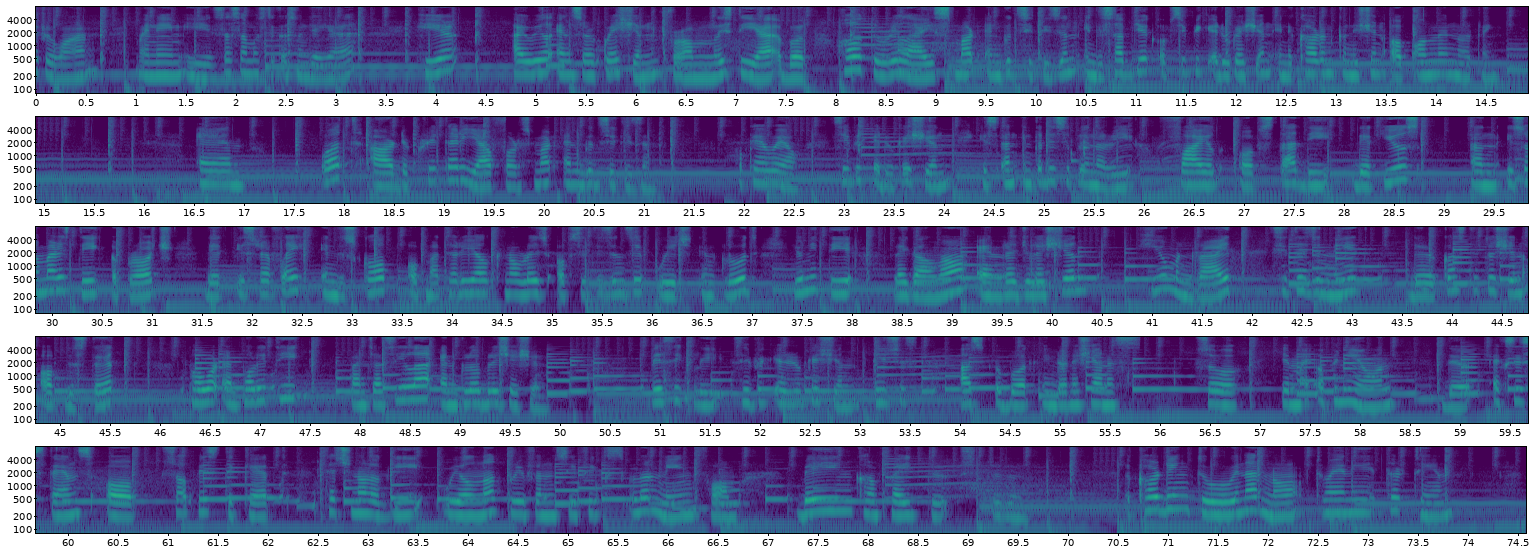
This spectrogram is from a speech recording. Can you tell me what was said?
everyone. My name is Sasa Mustika Sunjaya. Here, I will answer question from Listya about how to realize smart and good citizen in the subject of civic education in the current condition of online learning. And what are the criteria for smart and good citizen? Okay, well, civic education is an interdisciplinary field of study that uses an isomeristic approach that is reflected in the scope of material knowledge of citizenship which includes unity, legal norm and regulation, human rights, citizenship, the constitution of the state, power and politics, Pancasila and globalization. Basically, civic education teaches us about Indonesianness. So, in my opinion, the existence of sophisticated technology will not prevent civics learning from being conveyed to students. According to Winarno 2013,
